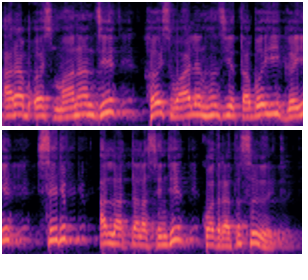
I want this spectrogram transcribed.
عرب اس مانان زی ہس والن ہنز یہ تباہی گئی صرف اللہ تعالیٰ سندی قدرت سۭتۍ۔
